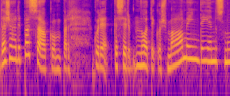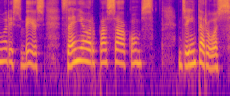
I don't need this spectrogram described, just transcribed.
dažādi pasākumi, par kuri, kas ir notikuši māmiņu dienas noris, bijusi senioru pasākums, dzintaros,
